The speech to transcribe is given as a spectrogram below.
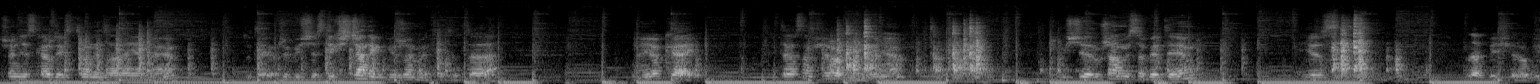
Wszędzie z każdej strony zalejemy. Tutaj oczywiście z tych ścianek bierzemy te, te, te. No i okej. Teraz nam się robi, no nie? Oczywiście ruszamy sobie tym. Jest... Lepiej się robi.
